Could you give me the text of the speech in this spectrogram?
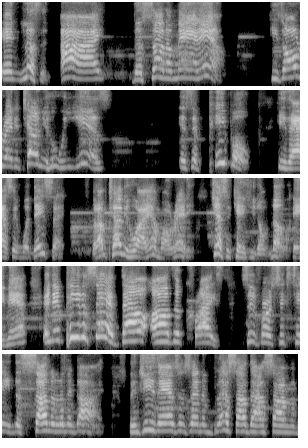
and listen, I, the Son of Man, am? He's already telling you who he is. It's the people He's asking what they say. But I'm telling you who I am already, just in case you don't know. Amen. And then Peter said, Thou art the Christ. See verse 16, the Son of the living God. Then Jesus answered and said, And blessed art thou, Simon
